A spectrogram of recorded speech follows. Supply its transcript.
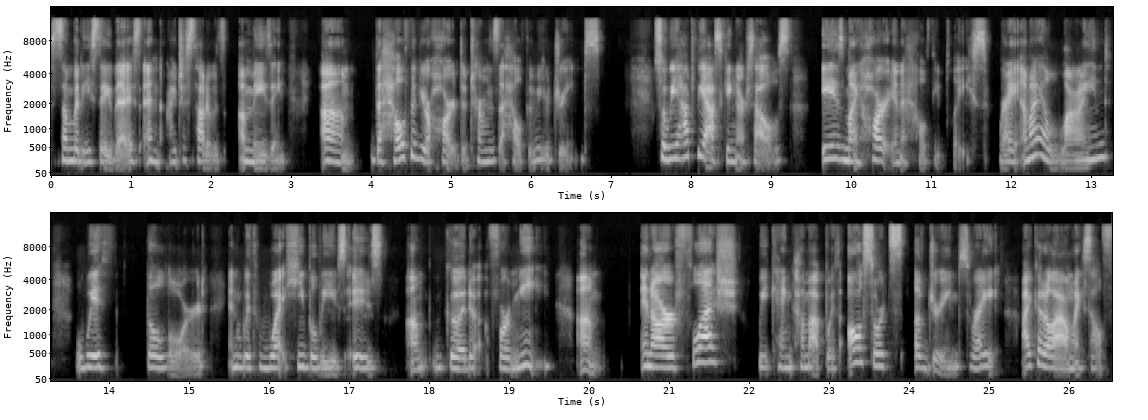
somebody say this, and I just thought it was amazing. Um, the health of your heart determines the health of your dreams. So we have to be asking ourselves, is my heart in a healthy place, right? Am I aligned with the Lord and with what he believes is um, good for me? Um, in our flesh, we can come up with all sorts of dreams, right? I could allow myself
